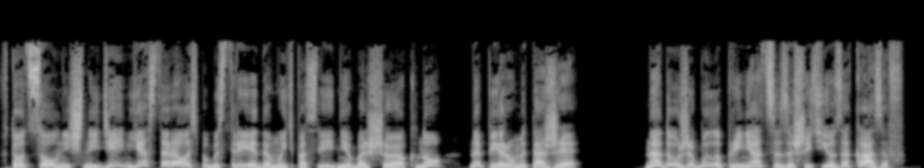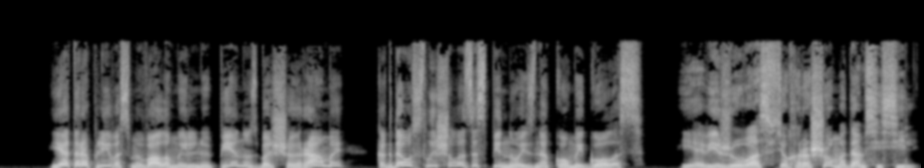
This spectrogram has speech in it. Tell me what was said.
В тот солнечный день я старалась побыстрее домыть последнее большое окно на первом этаже, надо уже было приняться за шитье заказов. Я торопливо смывала мыльную пену с большой рамы, когда услышала за спиной знакомый голос. «Я вижу, у вас все хорошо, мадам Сесиль».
